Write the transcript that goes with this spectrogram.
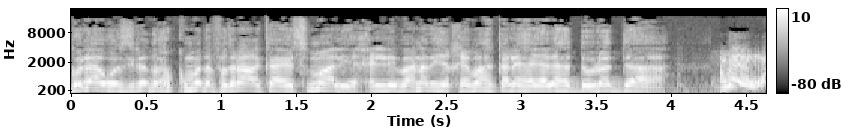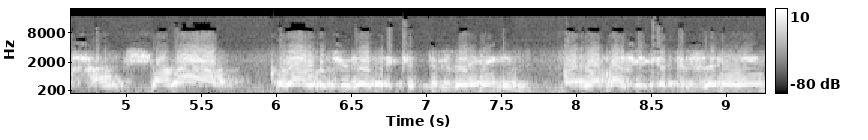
golaha wasiirada xukuumadda federaalka ee soomaaliya xildhibaanada iyo qeybaha kale hay'adaha dowladda. Shabaab golaha wasiiraday ka tirsan yihiin baarlamaankay ka tirsan yihiin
